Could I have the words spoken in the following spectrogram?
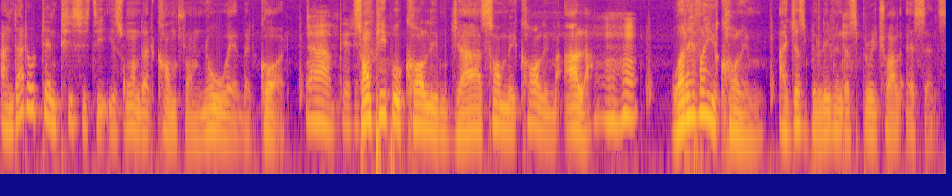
And that authenticity is one that comes from nowhere but God. Ah, beautiful. Some people call him Jah, some may call him Allah. Mm-hmm. Whatever you call him, I just believe in the spiritual essence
